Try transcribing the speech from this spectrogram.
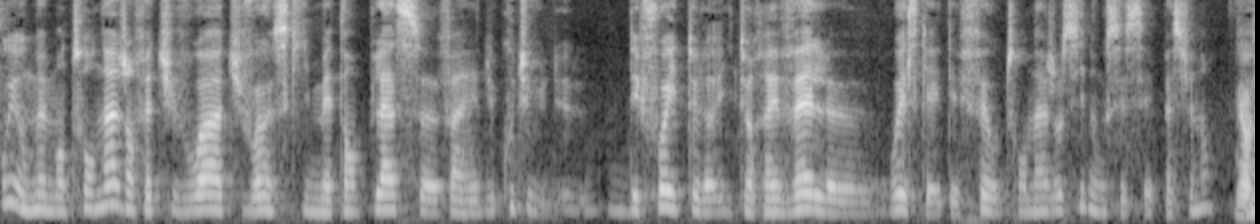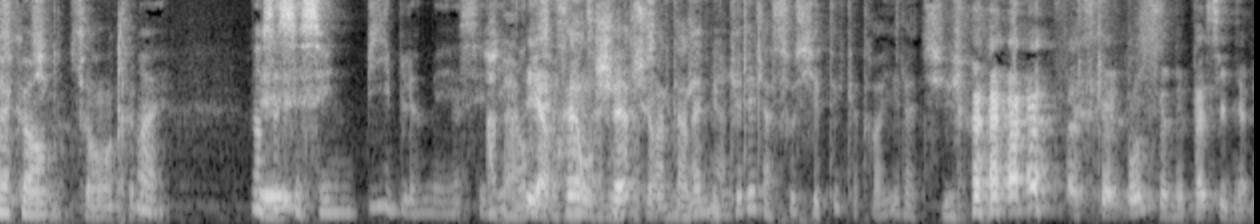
Oui, ou même en tournage, en fait, tu vois, tu vois ce qu'ils mettent en place. euh, Enfin, et du coup, tu, des fois, ils te, ils te révèlent, euh, ouais, ce qui a été fait au tournage aussi. Donc, c'est- c'est passionnant. Non, c'est D'accord. passionnant, C'est vraiment très bon. Non, Et- c'est- une bible, mais c'est Ah bah Et ça, après, ça, on ça cherche sur Internet, mais quelle est la société qui a travaillé là-dessus Parce que donc, ce n'est pas signalé.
